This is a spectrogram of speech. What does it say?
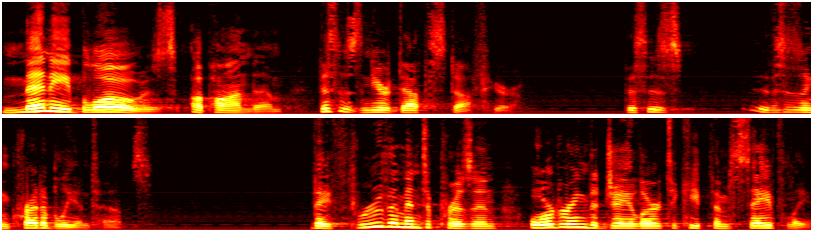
many blows upon them, this is near death stuff here. This is, this is incredibly intense. They threw them into prison, ordering the jailer to keep them safely.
